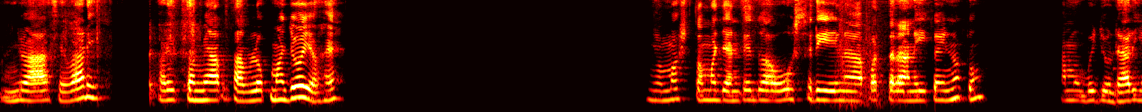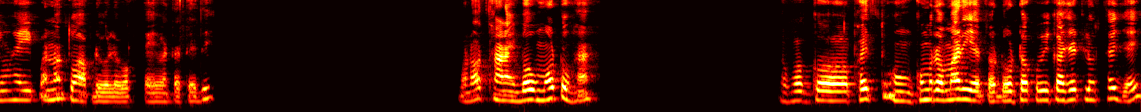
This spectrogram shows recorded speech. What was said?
જો આ છે વાડી. વાડી તમે આવતા બ્લોકમાં જોયો હે. જો મસ્ત મજાને કીધું આ ઓસરી ને આ પતરા ને એ કંઈ નહોતું. આમાં બીજું ઢાર્યું હે એ પણ નહોતું. આપણે ઓલે વખતે આવ્યા હતા તેથી પણ અથાણાય બહુ મોટું, હા. લગભગ ફરતું ઘૂમરો મારીએ તો દોઢક વીઘા જેટલું જ થઈ જાય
